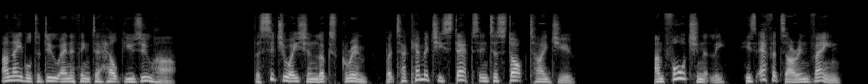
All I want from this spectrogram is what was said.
unable to do anything to help Yuzuha. The situation looks grim, but Takemichi steps in to stop Taiju. Unfortunately, his efforts are in vain,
